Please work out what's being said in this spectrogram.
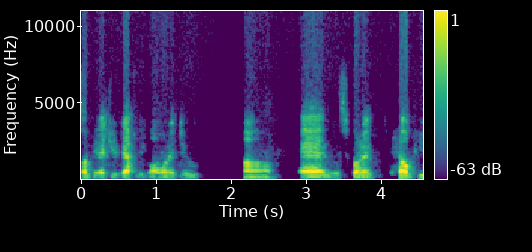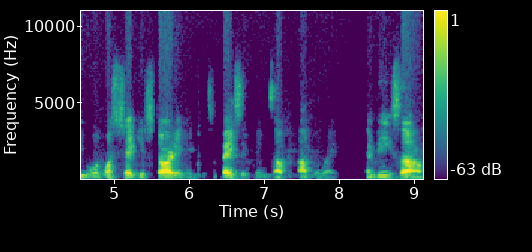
something that you're definitely want to do. Um, and it's going to help you once you say get started and get some basic things out, out the way. And these um,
